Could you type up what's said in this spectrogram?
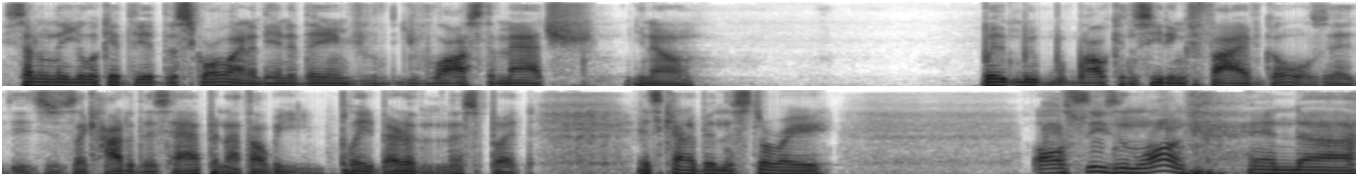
suddenly you look at the the scoreline at the end of the day, and you've, you've lost the match. You know, while conceding five goals. It's just like, how did this happen? I thought we played better than this, but it's kind of been the story all season long, and uh,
